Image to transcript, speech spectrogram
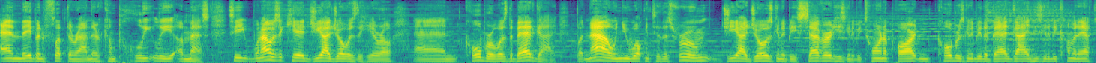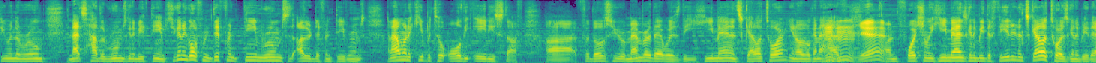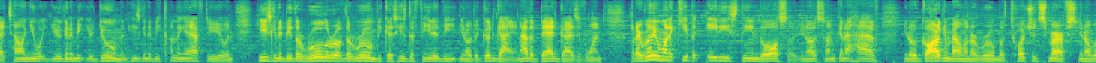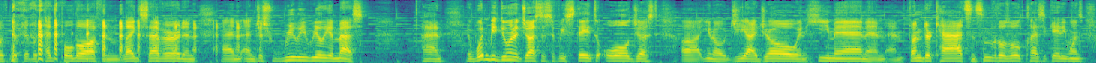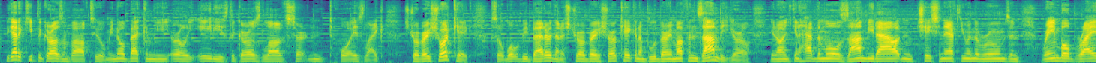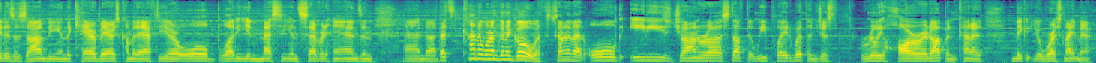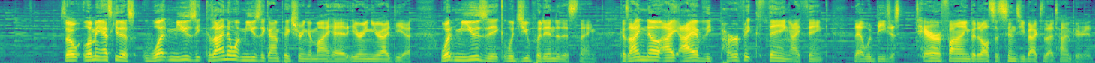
And they've been flipped around. They're completely a mess. See, when I was a kid, G.I. Joe was the hero and Cobra was the bad guy. But now, when you walk into this room, G.I. Joe is going to be severed, he's going to be torn apart, and Cobra is going to be the bad guy, and he's going to be coming after you in the room. And that's how the room's going to be themed. So you're going to go from different theme rooms to other different theme rooms. And I want to keep it to all the 80s stuff. Uh, for those who remember, there was the He Man and Skeletor. You know, we're going to have. Mhm, yeah. Unfortunately, He Man's going to be defeated, and Skeletor is going to be there telling you what you're going to meet your doom, and he's going to be coming after you, and he's going to be the ruler of the room because he's defeated the you know the good guy, and now the bad guys have won. But I really want to keep it 80s themed also, you know. So I'm going to have you know Gargamel in a room with tortured Smurfs, you know, with with, with heads pulled off and legs severed, and and and just really really a mess. And it wouldn't be doing it justice if we stayed to all just, uh, you know, G.I. Joe and He Man and, and Thundercats and some of those old classic 80 ones. We got to keep the girls involved too. And we know back in the early 80s, the girls loved certain toys like Strawberry Shortcake. So, what would be better than a Strawberry Shortcake and a Blueberry Muffin zombie girl? You know, you can have them all zombied out and chasing after you in the rooms, and Rainbow Brite as a zombie, and the Care Bears coming after you, all bloody and messy and severed hands. And and uh, that's kind of what I'm going to go with. Some of that old 80s genre stuff that we played with and just really horror it up and kind of make it your worst nightmare. So let me ask you this: What music? Because I know what music I'm picturing in my head. Hearing your idea, what music would you put into this thing? Because I know I I have the perfect thing. I think that would be just terrifying, but it also sends you back to that time period.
